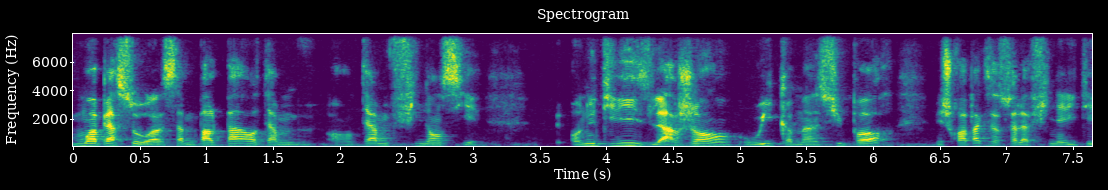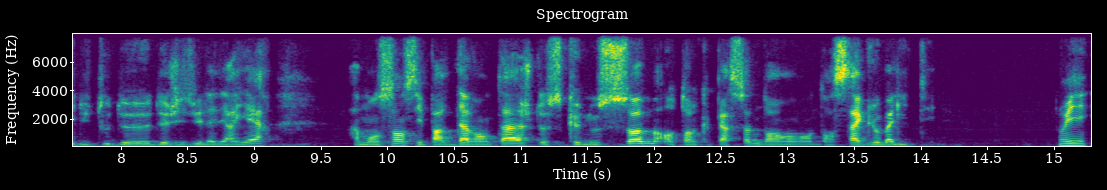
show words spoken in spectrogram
moi perso, hein, ça me parle pas en termes en termes financiers. On utilise l'argent, oui, comme un support, mais je crois pas que ce soit la finalité du tout de, de Jésus là derrière à mon sens, il parle davantage de ce que nous sommes en tant que personne dans, sa globalité. Oui,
